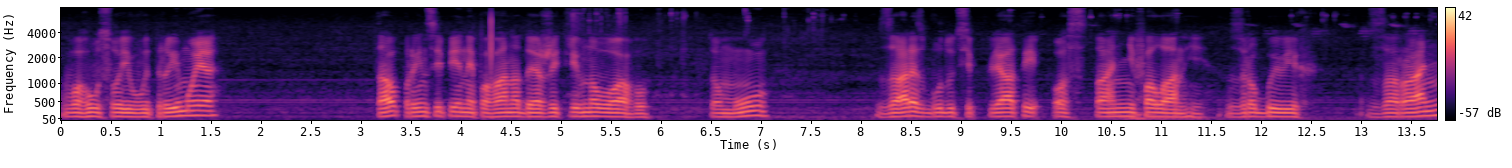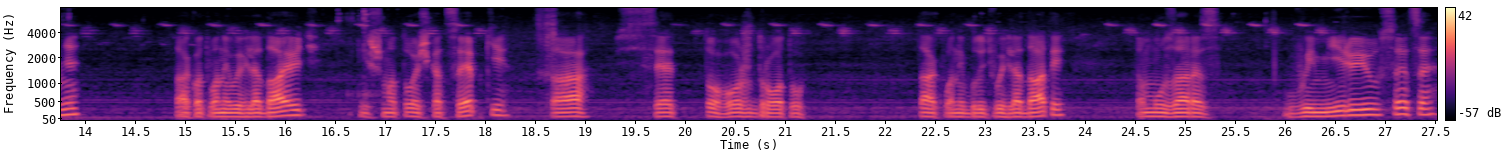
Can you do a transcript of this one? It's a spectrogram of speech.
Вагу свою витримує. Та, в принципі, непогано держить рівновагу. Тому зараз буду ціпляти останні фаланги. Зробив їх заранні. Так от вони виглядають. І шматочка цепки та все того ж дроту. Так вони будуть виглядати. Тому зараз вимірюю все це,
